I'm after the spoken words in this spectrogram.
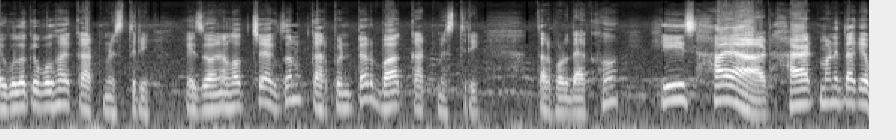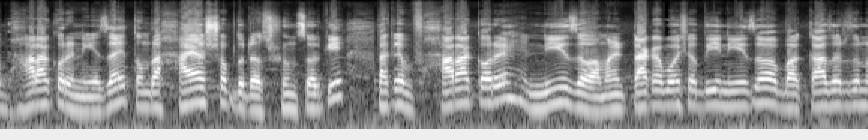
এগুলোকে বলা হয় কাঠ মিস্ত্রি। এই জয়নাল হচ্ছে একজন কার্পেন্টার বা কাঠ মিস্ত্রি। তারপর দেখো হি ইজ হায়ার্ড হায়ার্ড মানে তাকে ভাড়া করে নিয়ে যায়। তোমরা হায়ার শব্দটা শুনছো আর কি? তাকে ভাড়া করে নিয়ে যাওয়া মানে টাকা পয়সা দিয়ে নিয়ে যাওয়া বা কাজের জন্য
